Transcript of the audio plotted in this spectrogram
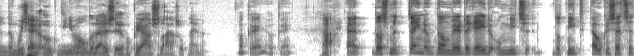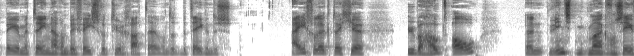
47.000. Dan moet jij ook minimaal 100.000 euro per jaar salaris opnemen. Oké, okay, oké. Okay. Ah. Ja, dat is meteen ook dan weer de reden om niet, dat niet elke ZZP'er meteen naar een BV-structuur gaat. Hè? Want het betekent dus eigenlijk dat je überhaupt al een winst moet maken van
